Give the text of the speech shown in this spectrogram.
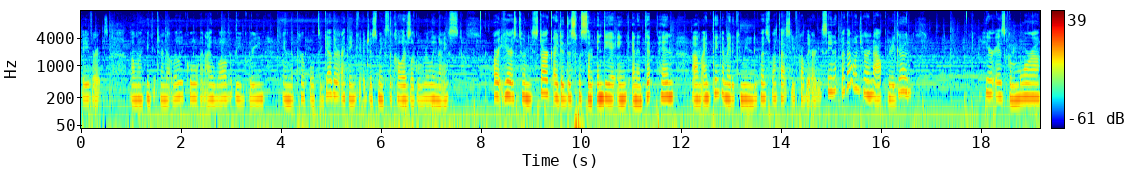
favorites. Um, I think it turned out really cool, and I love the green and the purple together. I think it just makes the colors look really nice. Alright, here is Tony Stark. I did this with some India ink and a dip pen. Um, I think I made a community post about that, so you've probably already seen it, but that one turned out pretty good. Here is Gamora.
